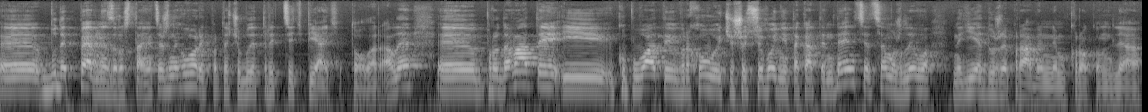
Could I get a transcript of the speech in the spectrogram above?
е, буде певне зростання. Це ж не говорить про те, що буде 35 долар. Але е, продавати і купувати, враховуючи, що сьогодні така тенденція, це можливо не є дуже правильним кроком для,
